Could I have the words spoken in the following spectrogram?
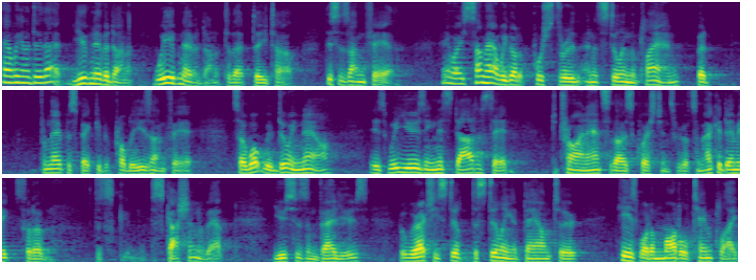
How are we going to do that? You've never done it. We've never done it to that detail. This is unfair. Anyway, somehow we got it pushed through and it's still in the plan, but from their perspective, it probably is unfair. So, what we're doing now is we're using this data set to try and answer those questions. We've got some academic sort of dis- discussion about uses and values, but we're actually still distilling it down to here's what a model template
